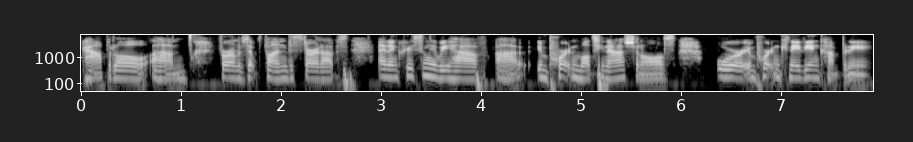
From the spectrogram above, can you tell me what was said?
capital um, firms that fund startups. And increasingly, we have uh, important multinationals or important Canadian companies.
